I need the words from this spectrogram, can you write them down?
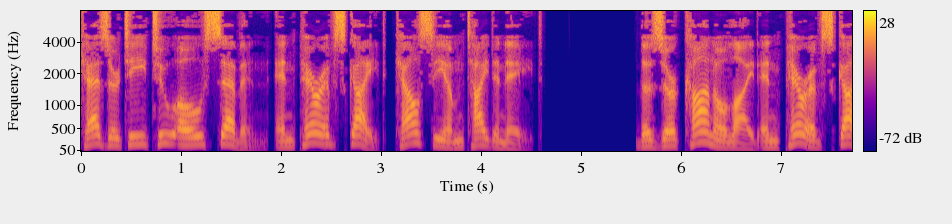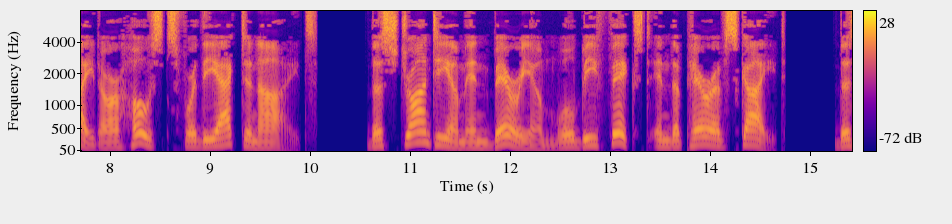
Kazarti 207, and perovskite, calcium titanate. The zirconolite and perovskite are hosts for the actinides. The strontium and barium will be fixed in the perovskite. The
